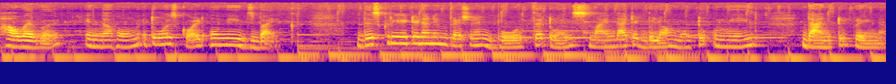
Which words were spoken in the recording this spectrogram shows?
However, in the home, it was called Umid's bike. This created an impression in both the twins' mind that it belonged more to Umid than to Prerna.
